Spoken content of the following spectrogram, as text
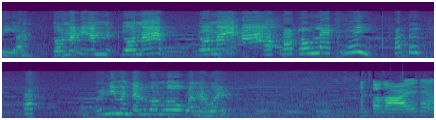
ติอะโยนมาให้อันหนึ่งโยนมาโยนมาให้ค่ะแลกแลกแล้วแลกเฮ้ยแป๊บนึงแลกเฮ้ยนี่มันจะล่วงโลกแล้วนะเว้ยอันตรายเนี่ย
